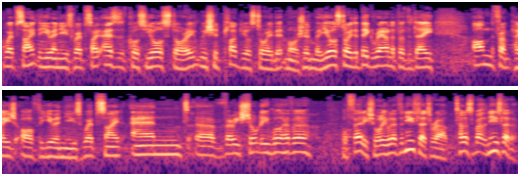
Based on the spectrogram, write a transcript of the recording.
website, the UN News website, as is, of course, your story. We should plug your story a bit more, shouldn't we? Your story, the big roundup of the day on the front page of the UN News website. And uh, very shortly, we'll have a well, fairly shortly, we'll have the newsletter out. Tell us about the newsletter.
